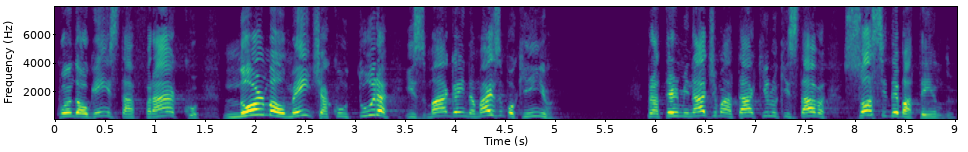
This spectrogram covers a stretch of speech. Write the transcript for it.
quando alguém está fraco, normalmente a cultura esmaga ainda mais um pouquinho, para terminar de matar aquilo que estava só se debatendo.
